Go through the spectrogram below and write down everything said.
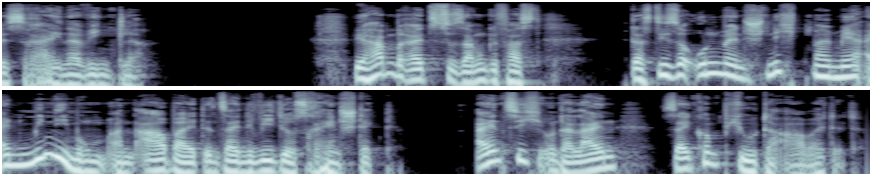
des Rainer Winkler. Wir haben bereits zusammengefasst, dass dieser Unmensch nicht mal mehr ein Minimum an Arbeit in seine Videos reinsteckt. Einzig und allein sein Computer arbeitet.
